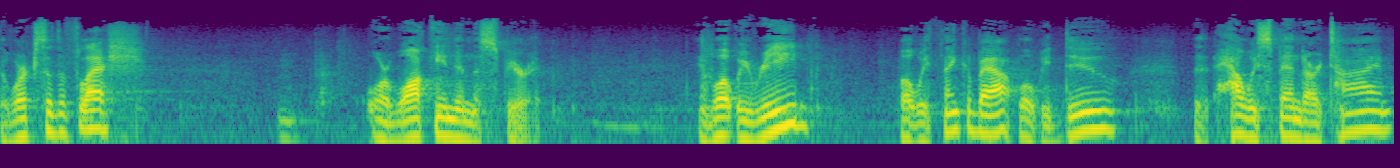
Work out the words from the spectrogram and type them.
The works of the flesh or walking in the Spirit? And what we read, what we think about, what we do, how we spend our time.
